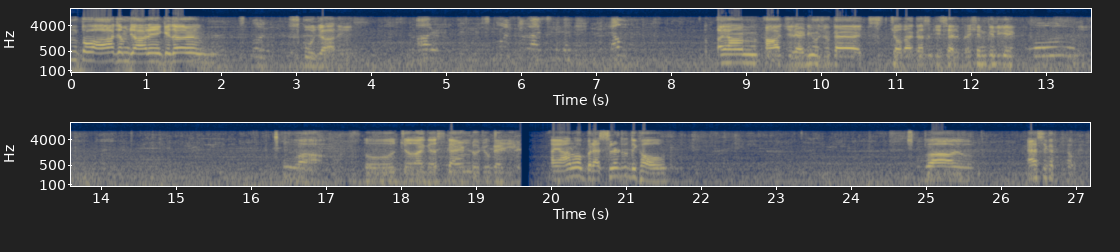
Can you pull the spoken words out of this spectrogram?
तो आज हम जा रहे हैं किधर? स्कूल। स्कूल जा रहे हैं। और स्कूल के बाद सीधा जाएँगे लव अयान आज रेडी हो चुका है चौदह अगस्त की सेलिब्रेशन के लिए। वाह तो चौदह अगस्त का एंड हो चुका है जी। अयान वो ब्रेसलेट तो दिखाओ। वाह ऐसे कर दिखाओ। हम्म,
